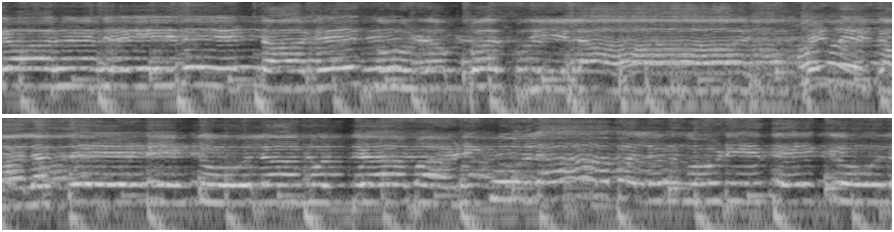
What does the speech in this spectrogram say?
കാറ് ചെയ്തിട്ടാകെ കുഴപ്പത്തിലായി. എന്റെ കാലത്തെ നീട്ടൂല മുറ്റ മണിക്കൂല ബലം കൂടി തേക്കൂല.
